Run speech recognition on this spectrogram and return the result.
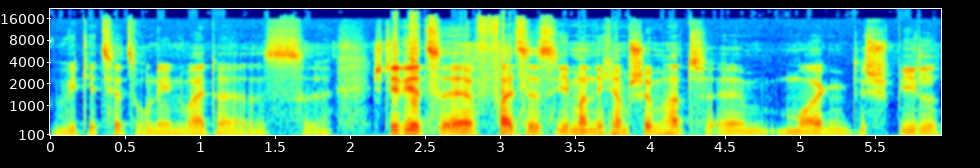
wie geht es jetzt ohne ihn weiter? Es äh, steht jetzt, äh, falls es jemand nicht am Schirm hat, morgen das Spiel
